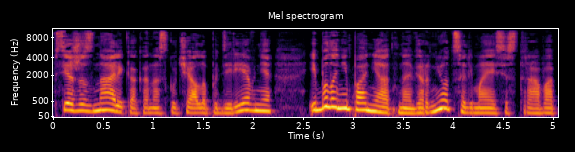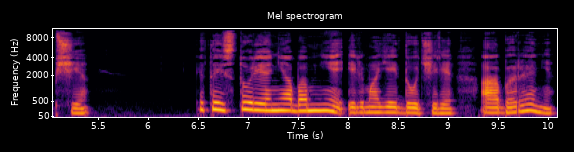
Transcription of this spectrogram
Все же знали, как она скучала по деревне, и было непонятно, вернется ли моя сестра вообще. Эта история не обо мне или моей дочери, а об Ирене.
